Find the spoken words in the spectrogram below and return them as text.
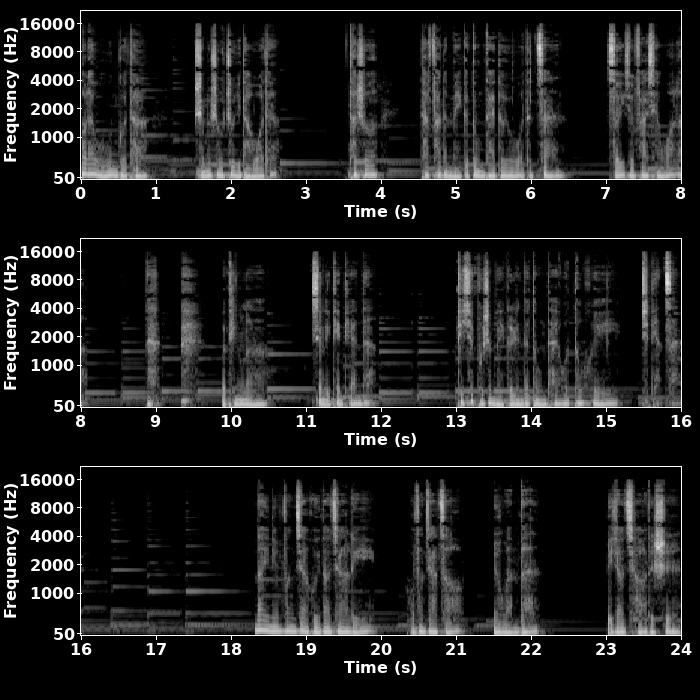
后来我问过他，什么时候注意到我的？他说，他发的每个动态都有我的赞，所以就发现我了。我听了，心里甜甜的。的确，不是每个人的动态我都会去点赞。那一年放假回到家里，我放假早，没有晚班。比较巧的是，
